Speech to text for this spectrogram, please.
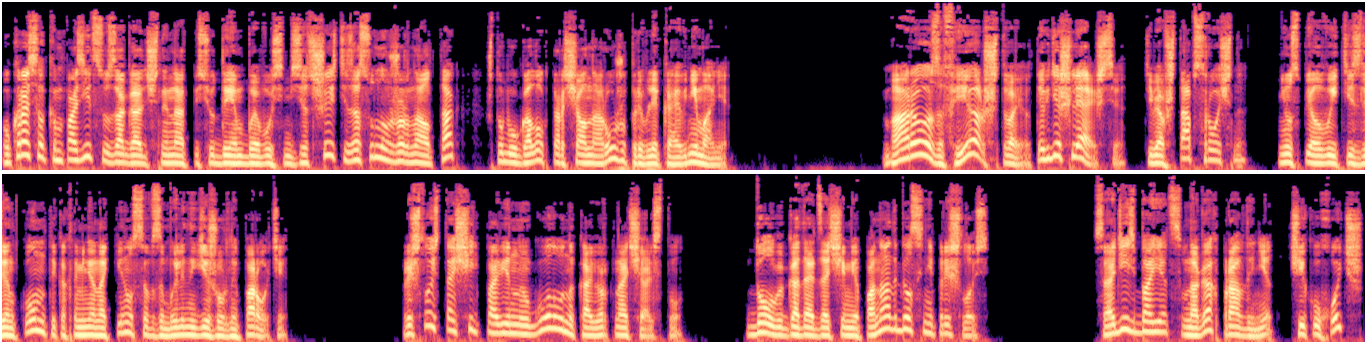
Украсил композицию загадочной надписью ДМБ-86 и засунул в журнал так, чтобы уголок торчал наружу, привлекая внимание. «Морозов, ешь твою, ты где шляешься? Тебя в штаб срочно?» Не успел выйти из ленкомнаты, как на меня накинулся в замыленный дежурный пороте. Пришлось тащить повинную голову на ковер к начальству. Долго гадать, зачем я понадобился, не пришлось. «Садись, боец, в ногах правды нет. Чайку хочешь?»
